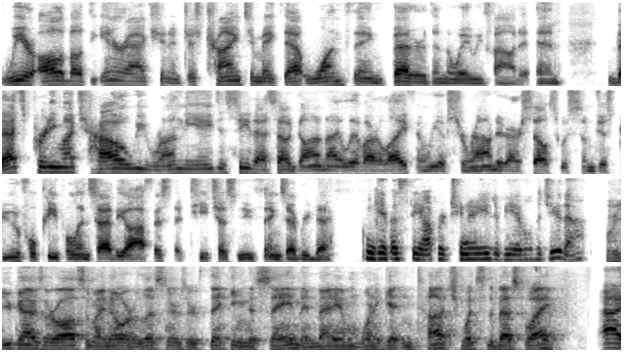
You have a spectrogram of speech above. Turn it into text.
we are all about the interaction and just trying to make that one thing better than the way we found it and that's pretty much how we run the agency. That's how Dawn and I live our life. And we have surrounded ourselves with some just beautiful people inside the office that teach us new things every day. And give us the opportunity to be able to do that. Well, you guys are awesome. I know our listeners are thinking the same, and many of them want to get in touch. What's the best way? Uh,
